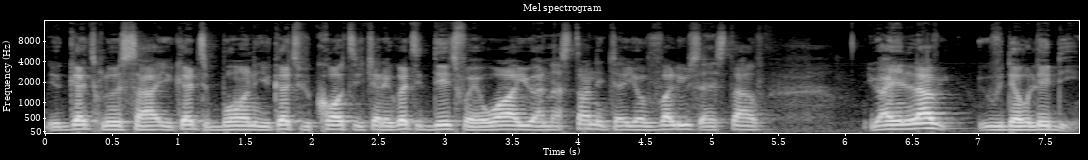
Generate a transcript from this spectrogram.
you get closer, you get to bond, you get to call each other, you get to date for a while, you understand each other, your values and stuff. You are in love with the lady.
